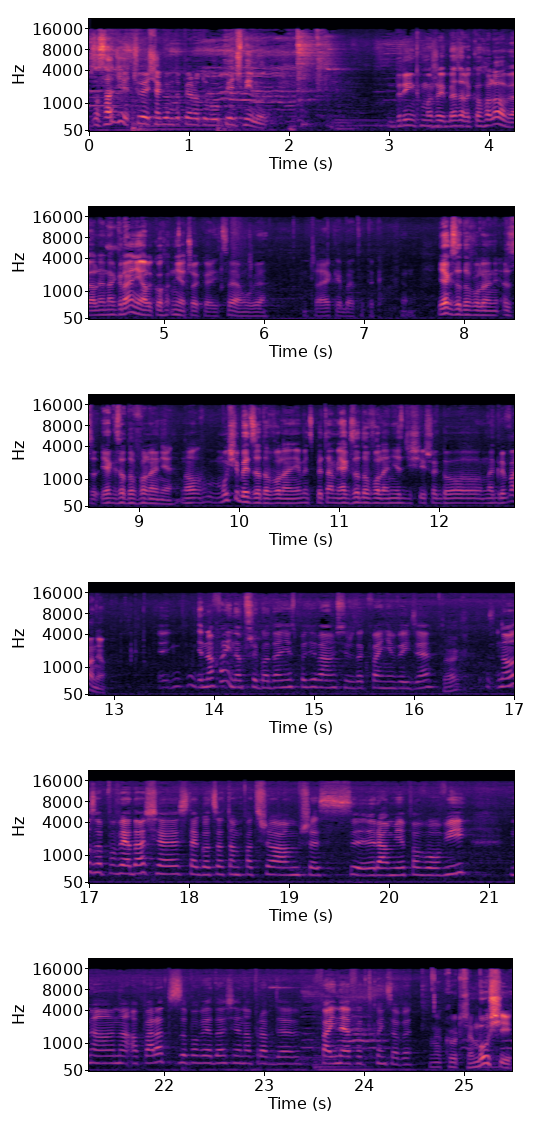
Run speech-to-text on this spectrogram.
w zasadzie czuję się, jakbym dopiero tu był 5 minut. Drink może i bezalkoholowy, ale nagranie alkohol... Nie, czekaj, co ja mówię? Czekaj, bo ja to tak... Jak zadowolenie? Jak zadowolenie? No, musi być zadowolenie, więc pytam, jak zadowolenie z dzisiejszego nagrywania? No fajna przygoda, nie spodziewałam się, że tak fajnie wyjdzie. Tak? No zapowiada się z tego, co tam patrzyłam przez ramię Pawłowi na, na aparat, zapowiada się naprawdę fajny efekt końcowy. No kurczę, musi.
